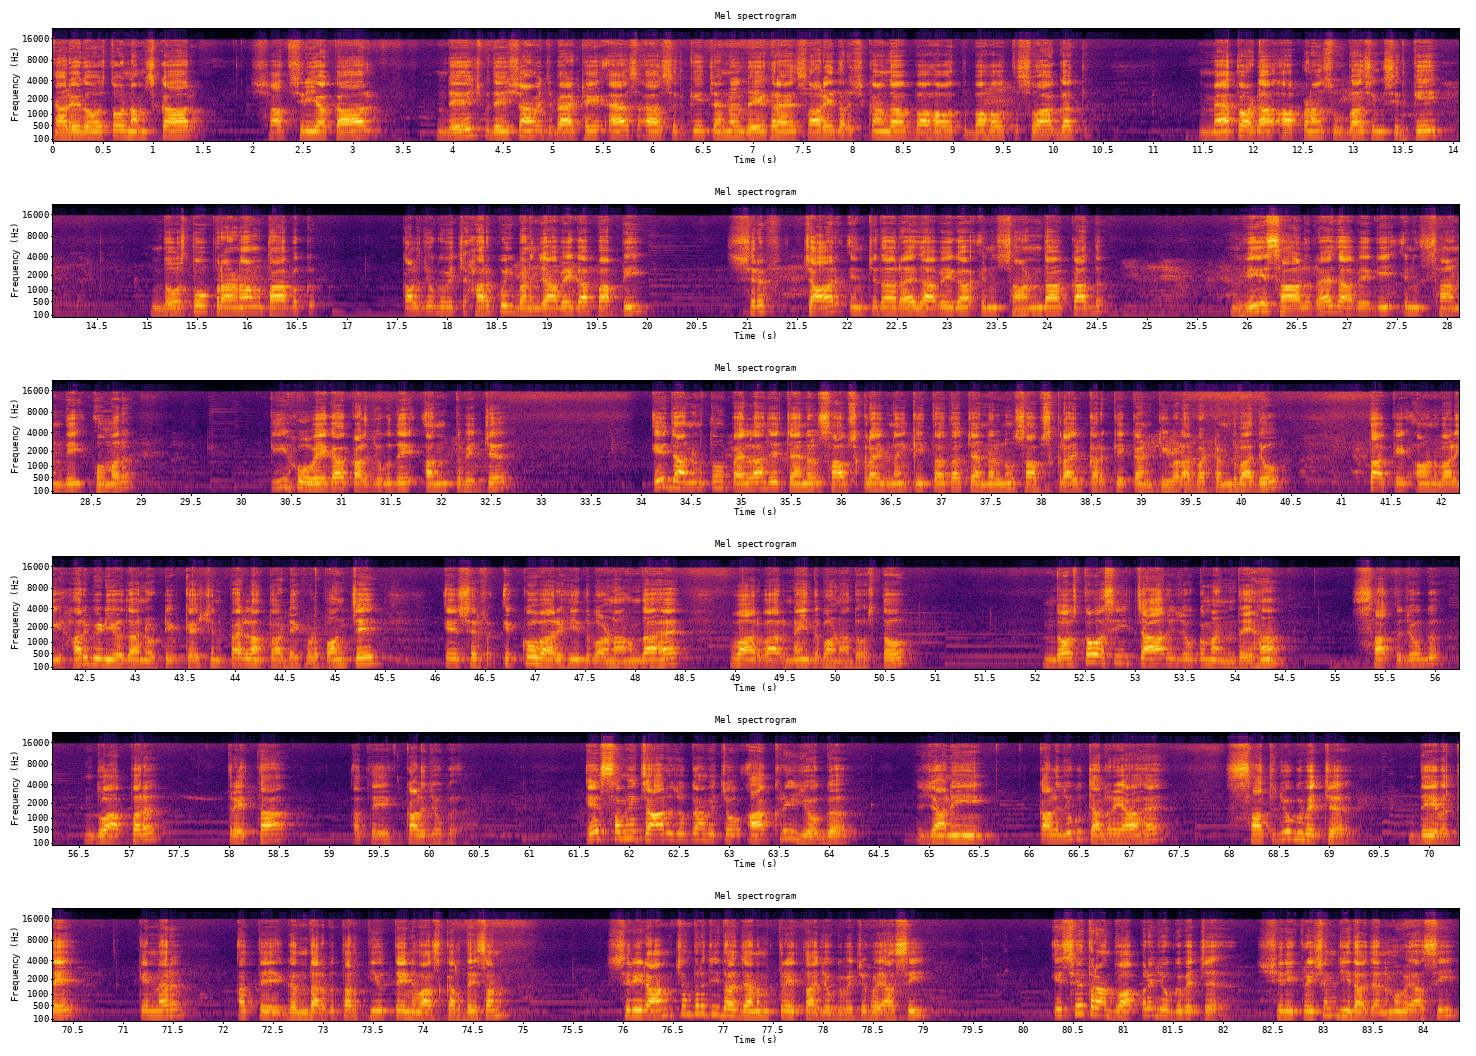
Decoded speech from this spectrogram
ਪਿਆਰੇ ਦੋਸਤੋ, ਨਮਸਕਾਰ। ਸਤਿ ਸ੍ਰੀ ਅਕਾਲ। ਦੇਸ਼ ਵਿਦੇਸ਼ਾਂ ਵਿੱਚ ਬੈਠੇ ਐਸ ਐਸ ਸਿੱਧਕੀ ਚੈਨਲ ਦੇਖ ਰਹੇ ਸਾਰੇ ਦਰਸ਼ਕਾਂ ਦਾ ਬਹੁਤ ਬਹੁਤ ਸਵਾਗਤ। ਮੈਂ ਤੁਹਾਡਾ ਆਪਣਾ ਸੂਬਾ ਸਿੰਘ ਸਿੱਧਕੀ ਦੋਸਤੋ, ਪੁਰਾਣਾ ਮੁਤਾਬਕ ਕਲਯੁਗ ਵਿੱਚ ਹਰ ਕੋਈ ਬਣ ਜਾਵੇਗਾ ਪਾਪੀ। ਸਿਰਫ 4 ਇੰਚ ਦਾ ਰਹਿ ਜਾਵੇਗਾ ਇਨਸਾਨ ਦਾ ਕੱਦ। 20 ਸਾਲ ਰਹਿ ਜਾਵੇਗੀ ਇਨਸਾਨ ਦੀ ਉਮਰ। ਕੀ ਹੋਵੇਗਾ ਕਲਯੁਗ ਦੇ ਅੰਤ ਵਿੱਚ? ਇਹ ਜਾਣਨ ਤੋਂ ਪਹਿਲਾਂ ਜੇ ਚੈਨਲ ਸਬਸਕ੍ਰਾਈਬ ਨਹੀਂ ਕੀਤਾ ਤਾਂ ਚੈਨਲ ਨੂੰ ਸਬਸਕ੍ਰਾਈਬ ਕਰਕੇ ਘੰਟੀ ਵਾਲਾ ਬਟਨ ਦਬਾ ਦਿਓ ਤਾਂ ਕਿ ਆਉਣ ਵਾਲੀ ਹਰ ਵੀਡੀਓ ਦਾ ਨੋਟੀਫਿਕੇਸ਼ਨ ਪਹਿਲਾਂ ਤੁਹਾਡੇ ਕੋਲ ਪਹੁੰਚੇ। ਇਹ ਸਿਰਫ ਇੱਕੋ ਵਾਰ ਹੀ ਦਬਾਉਣਾ ਹੁੰਦਾ ਹੈ। ਵਾਰ-ਵਾਰ ਨਹੀਂ ਦਬਾਉਣਾ ਦੋਸਤੋ। ਦੋਸਤੋ, ਅਸੀਂ ਚਾਰ ਯੁੱਗ ਮੰਨਦੇ ਹਾਂ। ਸਤਯੁਗ ਦੁਆਪਰ, ਤ੍ਰੇਤਾ ਅਤੇ ਕਲਯੁਗ ਇਸ ਸਮੇਂ ਚਾਰ ਯੁੱਗਾਂ ਵਿੱਚੋਂ ਆਖਰੀ ਯੁੱਗ ਯਾਨੀ ਕਲਯੁਗ ਚੱਲ ਰਿਹਾ ਹੈ। ਸਤਯੁਗ ਵਿੱਚ ਦੇਵਤੇ, ਕਿੰਨਰ ਅਤੇ ਗੰਧਰਵ ਧਰਤੀ ਉੱਤੇ ਨਿਵਾਸ ਕਰਦੇ ਸਨ। ਸ੍ਰੀ ਰਾਮਚੰਦਰ ਜੀ ਦਾ ਜਨਮ ਤ੍ਰੇਤਾ ਯੁੱਗ ਵਿੱਚ ਹੋਇਆ ਸੀ। ਇਸੇ ਤਰ੍ਹਾਂ ਦੁਆਪਰ ਯੁੱਗ ਵਿੱਚ ਸ੍ਰੀ ਕ੍ਰਿਸ਼ਨ ਜੀ ਦਾ ਜਨਮ ਹੋਇਆ ਸੀ।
